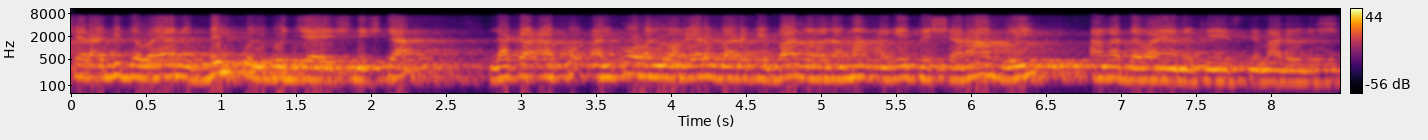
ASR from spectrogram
شرابي دوایانو بالکل گنجایش نشتا لکه الکوهل وغیرہ بارکه بعض علما هغه ته شراب وي هغه دوایانو کې استعمالول شي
